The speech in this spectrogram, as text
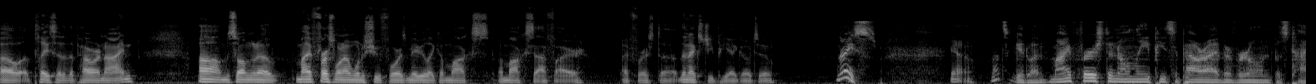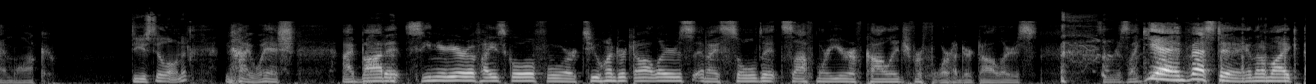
a place out of the Power Nine. Um, so I'm gonna my first one I want to shoot for is maybe like a Mox a Mox Sapphire. My first uh, the next GP I go to. Nice. Yeah, that's a good one. My first and only piece of power I've ever owned was Time Walk. Do you still own it? I wish. I bought it senior year of high school for two hundred dollars, and I sold it sophomore year of college for four hundred dollars. So I'm just like, yeah, investing, and then I'm like,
